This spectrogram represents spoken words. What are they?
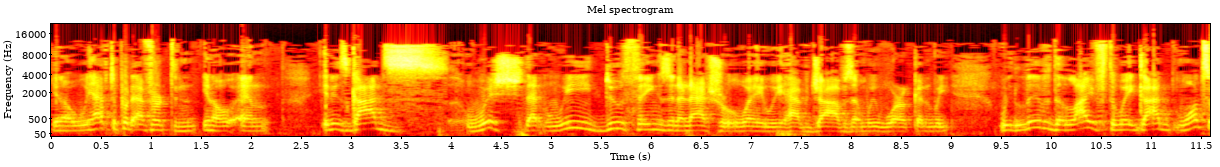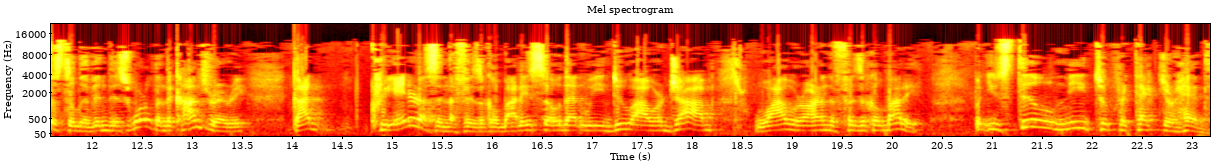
you know, we have to put effort and, you know, and it is God's wish that we do things in a natural way. We have jobs and we work and we, we live the life the way God wants us to live in this world. On the contrary, God created us in the physical body so that we do our job while we are in the physical body. But you still need to protect your head.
